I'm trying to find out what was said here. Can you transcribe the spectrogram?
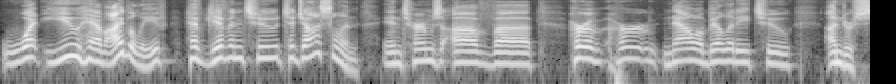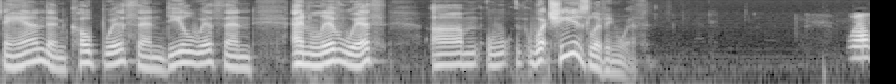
what you have, I believe, have given to to Jocelyn in terms of uh, her her now ability to understand and cope with and deal with and and live with um, what she is living with? Well,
